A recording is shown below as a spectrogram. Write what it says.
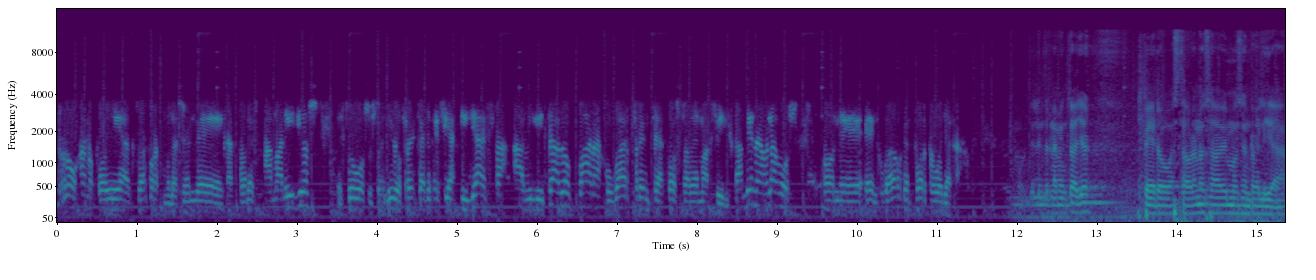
roja, no podía actuar por acumulación de cartones amarillos, estuvo suspendido frente a Grecia y ya está habilitado para jugar frente a Costa de Marfil. También hablamos con el jugador de Puerto Boyacá. del entrenamiento de ayer, pero hasta ahora no sabemos en realidad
